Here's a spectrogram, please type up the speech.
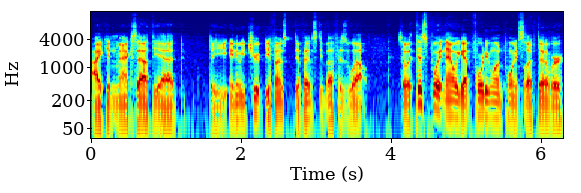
I can max out the uh, the enemy troop defense defense debuff as well. So at this point now we got 41 points left over.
